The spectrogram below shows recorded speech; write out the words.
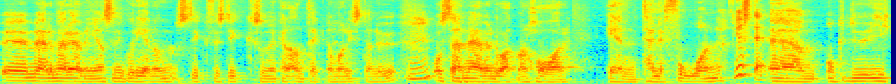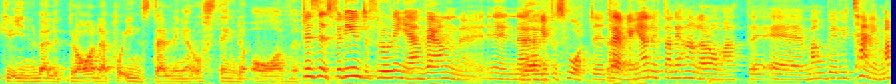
eh, med de här övningarna som vi går igenom styck för styck som jag kan anteckna om man lyssnar nu. Mm. Och sen även då att man har en telefon. Just det. Ehm, och du gick ju in väldigt bra där på inställningar och stängde av. Precis, för det är ju inte för att ringa en vän eh, när det Nej. blir för svårt i tävlingen, utan det handlar om att eh, man behöver tajma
